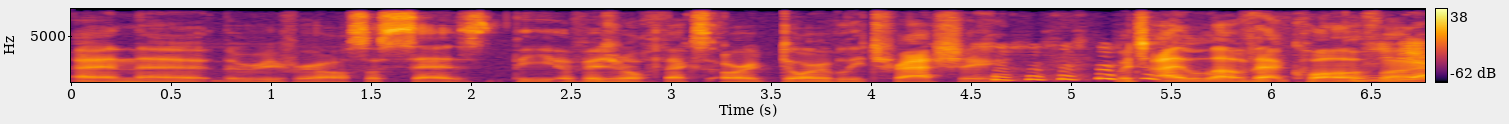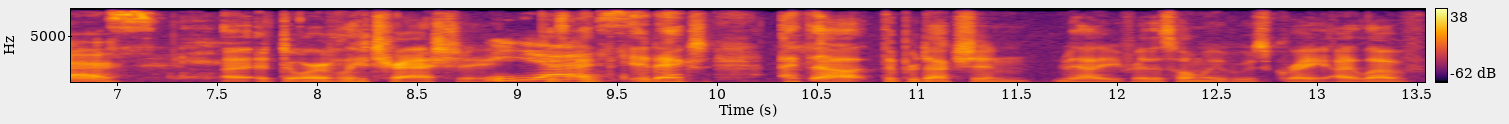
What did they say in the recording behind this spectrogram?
And the the reviewer also says the visual effects are adorably trashy, which I love that qualifier. Yes. uh, adorably trashy. 'Cause I- Yes. it actually. I thought the production value for this whole movie was great. I love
